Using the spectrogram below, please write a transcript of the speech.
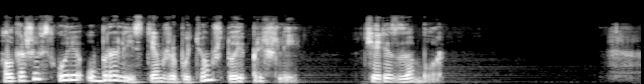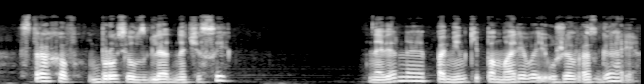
Алкаши вскоре убрались тем же путем, что и пришли, через забор. Страхов бросил взгляд на часы. Наверное, поминки по Марьевой уже в разгаре.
